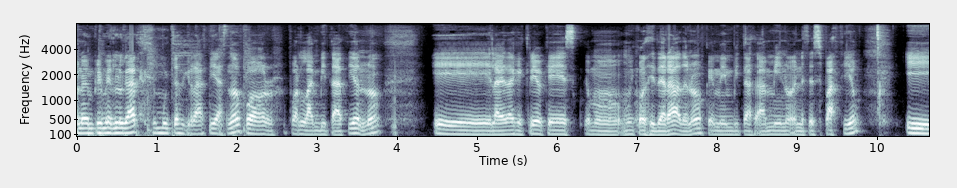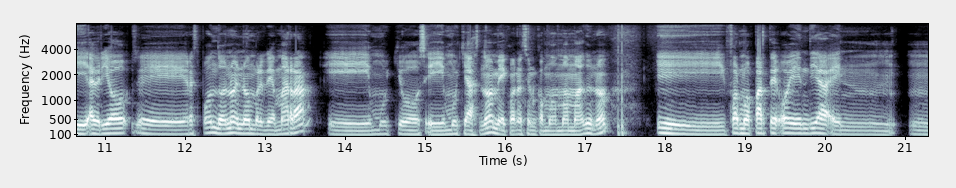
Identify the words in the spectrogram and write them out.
Bueno, en primer lugar, muchas gracias, ¿no? Por, por la invitación, ¿no? Y la verdad que creo que es como muy considerado, ¿no? Que me invitas a mí, ¿no? En ese espacio. Y a ver, yo eh, respondo, ¿no? En nombre de Marra y muchos y muchas, ¿no? Me conocen como Mamadou, ¿no? y formo parte hoy en día en mm,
